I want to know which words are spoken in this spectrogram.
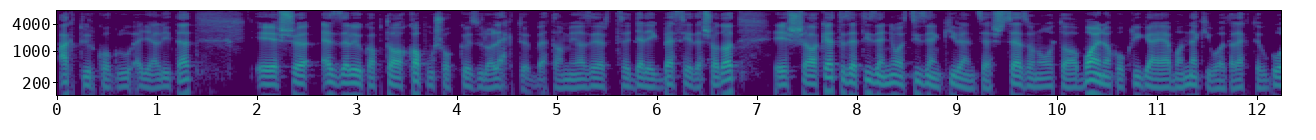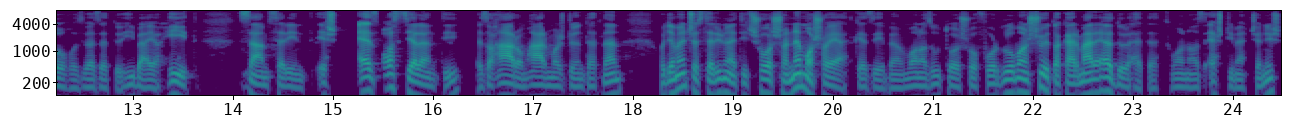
Aktürkoglu egyenlített, és ezzel ő kapta a kapusok közül a legtöbbet, ami azért egy elég beszédes adat, és a 2018-19-es szezon óta a bajnokok ligájában neki volt a legtöbb gólhoz vezető hibája, 7 szám szerint, és ez azt jelenti, ez a 3-3-as döntetlen, hogy a Manchester United sorsa nem a saját kezében van az utolsó fordulóban, sőt, akár már eldőlhetett volna az esti meccsen is,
